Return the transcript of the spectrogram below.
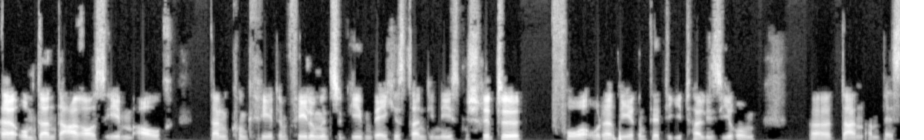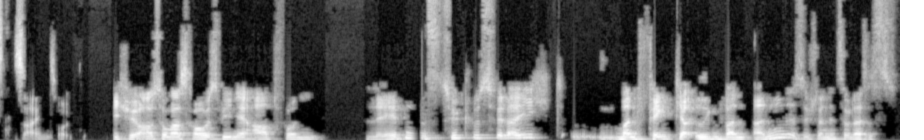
äh, um dann daraus eben auch dann konkret Empfehlungen zu geben, welches dann die nächsten Schritte vor oder während der Digitalisierung äh, dann am besten sein sollten. Ich höre auch sowas raus wie eine Art von Lebenszyklus vielleicht. Man fängt ja irgendwann an. Es ist ja nicht so, dass es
